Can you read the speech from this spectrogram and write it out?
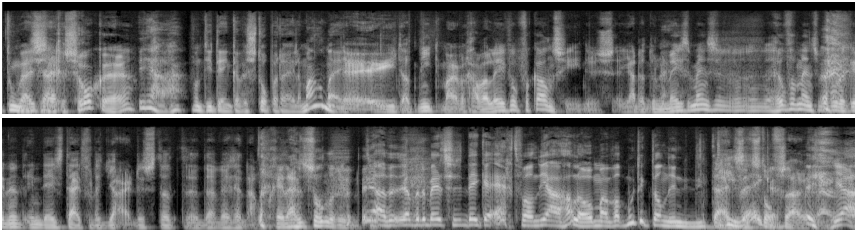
Toen wij Mensen zijn zeiden, geschrokken, hè? ja, want die denken we stoppen er helemaal mee. Nee, dat niet. Maar we gaan wel even op vakantie. Dus eh, ja, dat doen de meeste mensen. eh, Heel veel mensen natuurlijk in, het- in deze tijd van het jaar. Dus dat, eh, daar, wij zijn daar ook geen uitzondering. Ja, de, ja, maar de mensen denken echt van, ja, hallo, maar wat moet ik dan in die drie tijdens het weken? stofzuigen. Ja.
